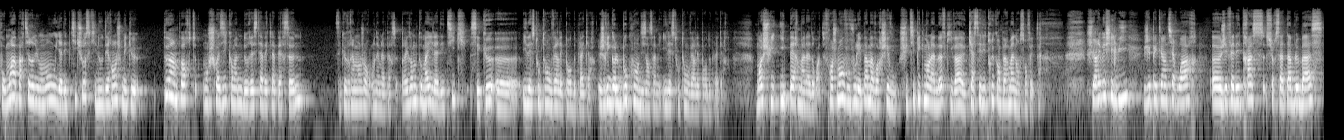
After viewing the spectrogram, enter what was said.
Pour moi, à partir du moment où il y a des petites choses qui nous dérangent, mais que peu importe, on choisit quand même de rester avec la personne, c'est que vraiment genre on aime la personne. Par exemple Thomas il a des tics, c'est que euh, il laisse tout le temps ouvert les portes de placard. Je rigole beaucoup en disant ça, mais il laisse tout le temps ouvert les portes de placard. Moi je suis hyper maladroite. Franchement vous voulez pas m'avoir chez vous. Je suis typiquement la meuf qui va euh, casser des trucs en permanence en fait. je suis arrivée chez lui, j'ai pété un tiroir, euh, j'ai fait des traces sur sa table basse,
